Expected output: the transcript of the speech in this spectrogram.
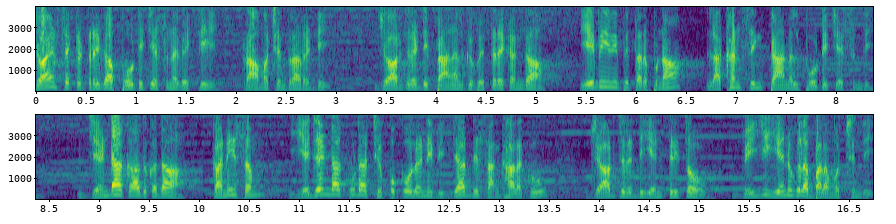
జాయింట్ సెక్రటరీగా పోటీ చేసిన వ్యక్తి రామచంద్రారెడ్డి. జార్జ్ రెడ్డి ప్యానెల్కు వ్యతిరేకంగా ఏబీవీపీ తరపున లఖన్ సింగ్ ప్యానెల్ పోటీ చేసింది. జెండా కాదు కదా కనీసం ఎజెండా కూడా చెప్పుకోలేని విద్యార్థి సంఘాలకు జార్జ్ రెడ్డి ఎంట్రీతో వెయ్యి ఏనుగుల బలమొచ్చింది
